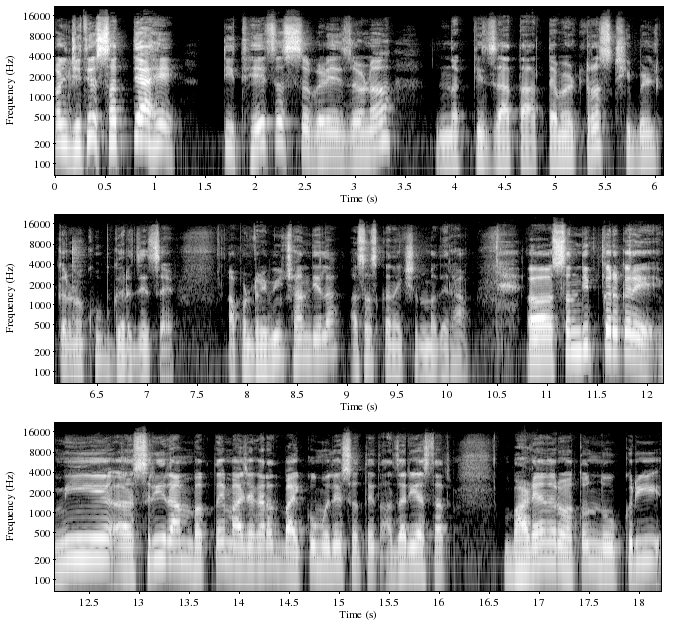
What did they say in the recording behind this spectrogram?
कारण जिथे सत्य आहे तिथेच सगळेजण नक्की जातात. त्यामुळे ट्रस्ट ही बिल्ड करणं खूप गरजेचं आहे. आपण रिव्ह्यू छान दिला असंच कनेक्शनमध्ये राहा. संदीप करकरे मी श्रीराम भक्त आहे. माझ्या घरात बायको मुले सतत आजारी असतात. भाड्याने राहतो नोकरी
